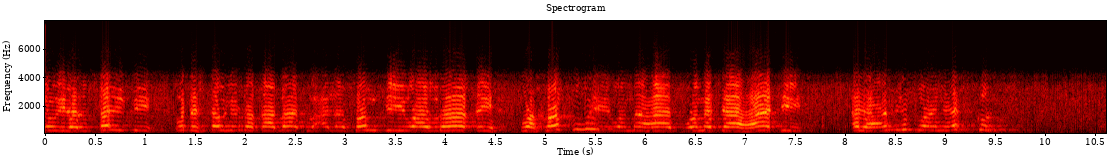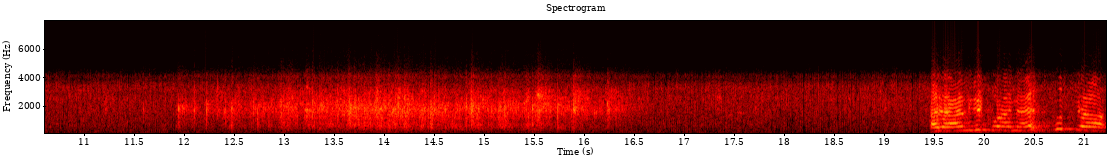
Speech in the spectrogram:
إلى القلب وتستولي الرقابات على صمتي وأوراقي وخطوي ومتاهاتي. ألا أملك أن أسكت ألا أملك أن أسكت؟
